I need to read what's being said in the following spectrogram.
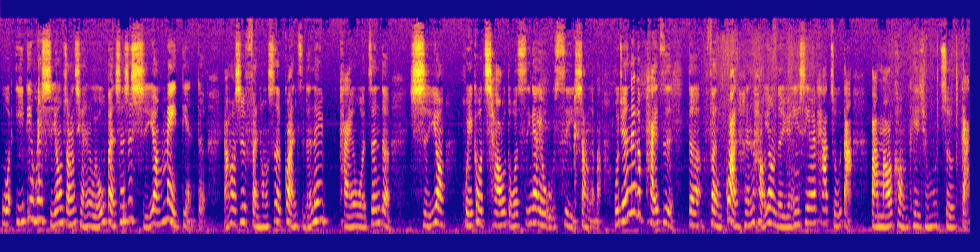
我一定会使用妆前乳，我本身是使用魅点的，然后是粉红色罐子的那一排，我真的使用回购超多次，应该有五次以上的吧。我觉得那个牌子的粉罐很好用的原因，是因为它主打把毛孔可以全部遮盖。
